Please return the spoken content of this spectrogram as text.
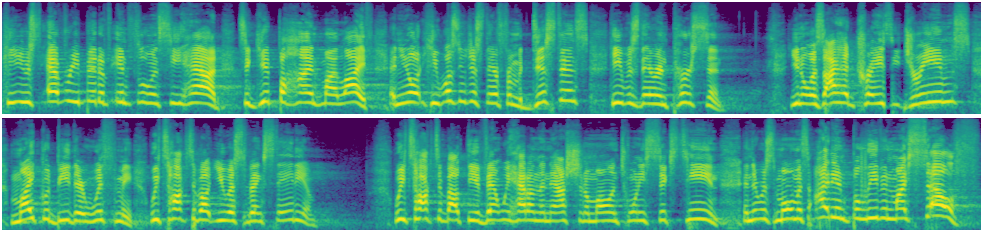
He used every bit of influence he had to get behind my life. And you know what? He wasn't just there from a distance, he was there in person. You know, as I had crazy dreams, Mike would be there with me. We talked about US Bank Stadium. We talked about the event we had on the National Mall in 2016, and there was moments I didn't believe in myself.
